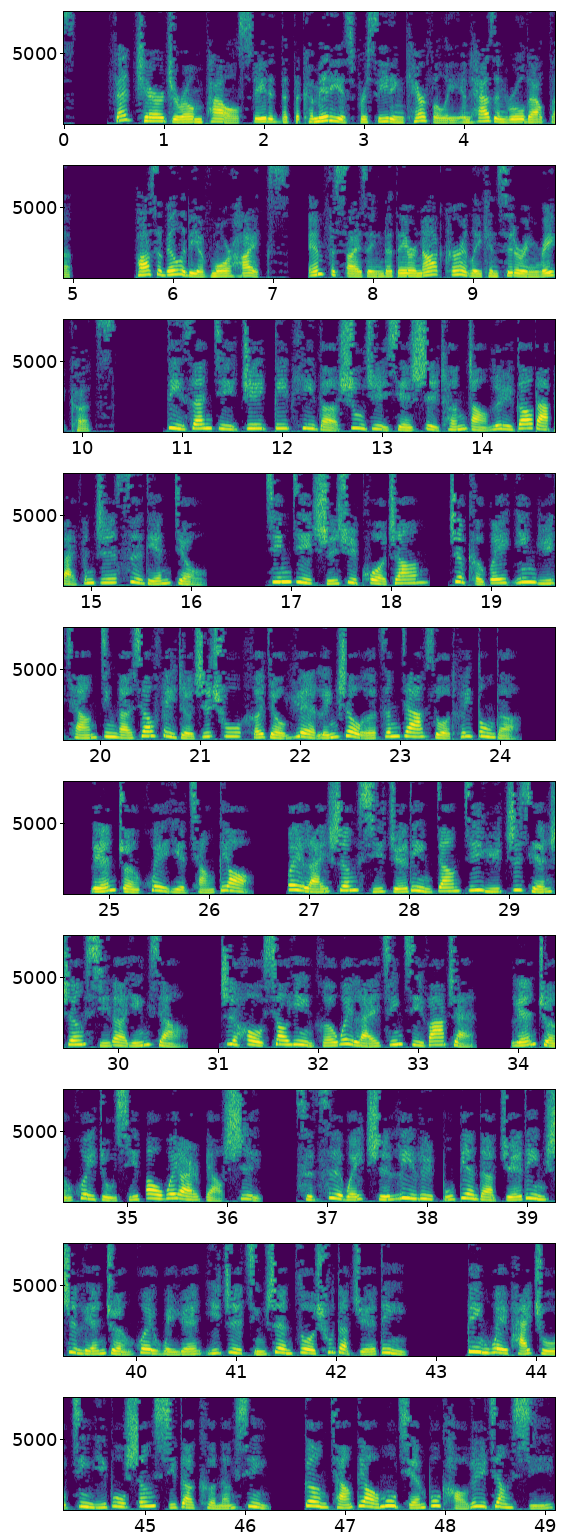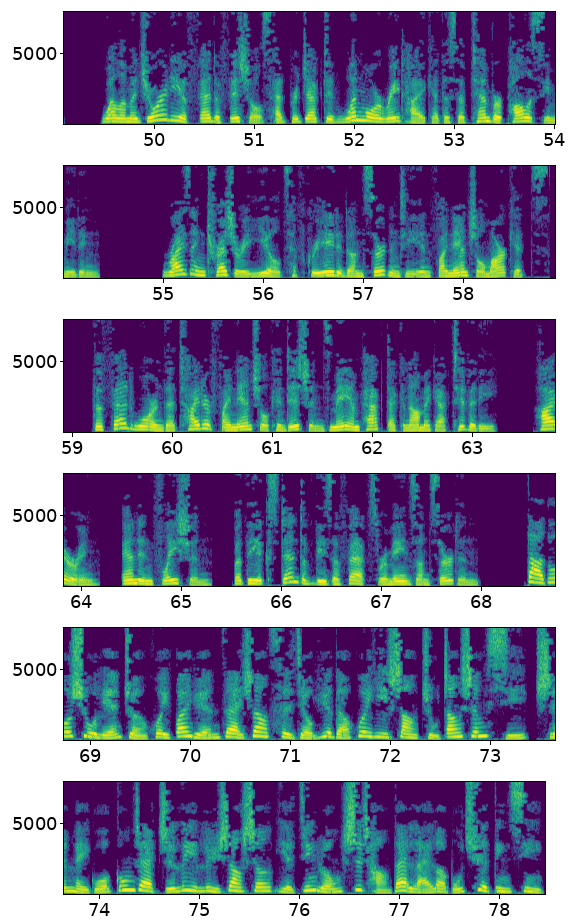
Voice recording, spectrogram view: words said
Fed Chair Jerome Powell stated that the committee is proceeding carefully and hasn't ruled out the possibility of more hikes, emphasizing that they are not currently considering rate cuts. 第三季 GDP 的数据显示，成长率高达百分之四点九，经济持续扩张，这可归因于强劲的消费者支出和九月零售额增加所推动的。联准会也强调， 未来升息决定将基于之前升息的影响、滞后效应和未来经济发展。联准会主席鲍威尔表示，此次维持利率不变的决定是联准会委员一致谨慎做出的决定，并未排除进一步升息的可能性，更强调目前不考虑降息。While a majority of Fed officials had projected one more rate hike at the September policy meeting, Rising Treasury yields have created uncertainty in financial markets. The Fed warned that tighter financial conditions may impact economic activity, hiring, and inflation, but the extent of these effects remains uncertain. 大多数联准会官员在上次九月的会议上主张升息，使美国公债值利率上升，也金融市场带来了不确定性。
